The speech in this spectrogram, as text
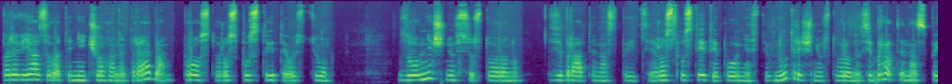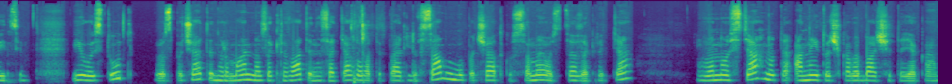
Перев'язувати нічого не треба, просто розпустити ось цю зовнішню всю сторону зібрати на спиці, розпустити повністю внутрішню сторону, зібрати на спиці. І ось тут розпочати нормально закривати, не затягувати петлі. В самому початку саме ось це закриття, воно стягнуте, а ниточка, ви бачите, яка. е,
